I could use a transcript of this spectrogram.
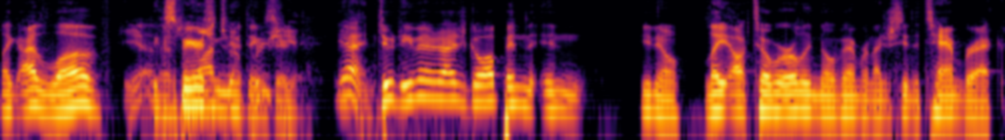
Like I love Yeah, experiencing to new things here. appreciate. Yeah, dude. Even if I just go up in in you know late October, early November, and I just see the tamarack,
